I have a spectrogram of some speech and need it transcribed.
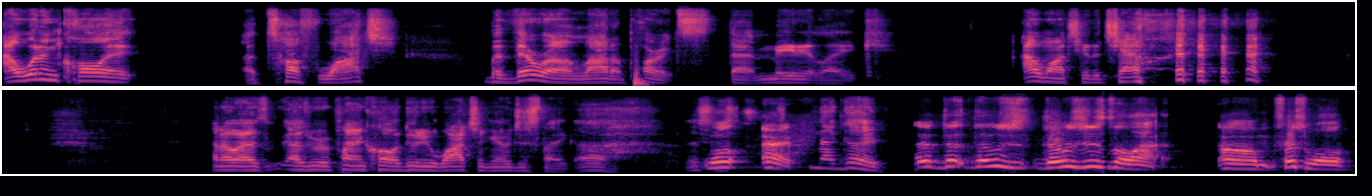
I wouldn't call it a tough watch, but there were a lot of parts that made it like I want you to channel. I know as as we were playing Call of Duty, watching it, it was just like, uh, this Well, is all right. not good. Uh, th- those those just a lot. Um, first of all,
